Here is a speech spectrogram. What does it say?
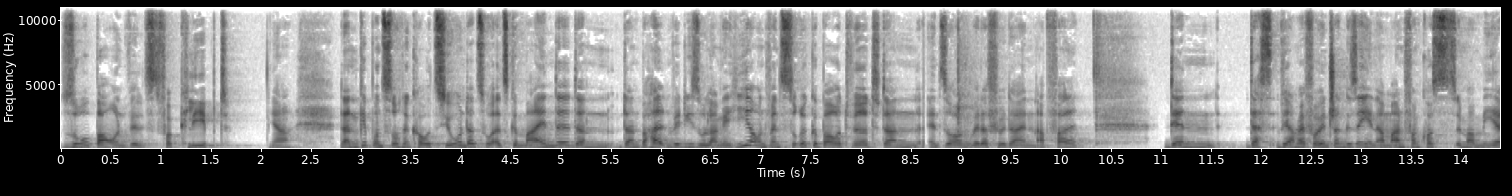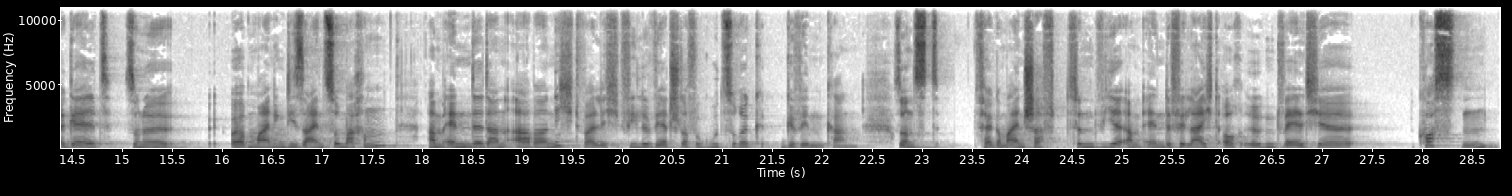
so bauen willst, verklebt, ja, dann gib uns doch eine Kaution dazu als Gemeinde, dann, dann behalten wir die so lange hier und wenn es zurückgebaut wird, dann entsorgen wir dafür deinen Abfall. Denn das, wir haben ja vorhin schon gesehen, am Anfang kostet es immer mehr Geld, so eine Urban Mining Design zu machen, am Ende dann aber nicht, weil ich viele Wertstoffe gut zurückgewinnen kann. Sonst vergemeinschaften wir am Ende vielleicht auch irgendwelche Kosten,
